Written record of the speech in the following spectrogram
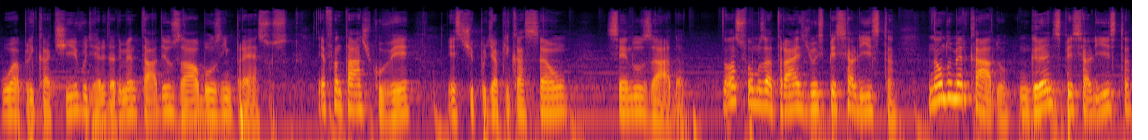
o aplicativo de realidade aumentada e os álbuns impressos. E é fantástico ver esse tipo de aplicação sendo usada nós fomos atrás de um especialista, não do mercado, um grande especialista,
